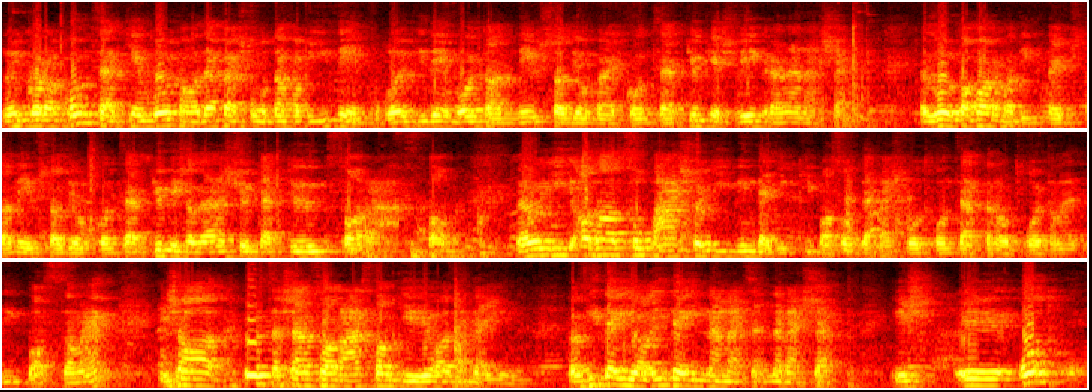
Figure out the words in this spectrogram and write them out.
Amikor a koncertjén voltam a Depeche Mode-nak, ami idén volt, idén volt a Népstadionban egy koncertjük, és végre nem esett. Ez volt a harmadik Népstadion koncertjük, és az első kettő szarráztam. Mert hogy így az a szopás, hogy így mindegyik kibaszott Depeche Mode koncerten ott voltam eddig, bassza meg, és a, összesen szarráztam ki az idején. Az idei, a idején nem, esz- nem esett. És ö, ott,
